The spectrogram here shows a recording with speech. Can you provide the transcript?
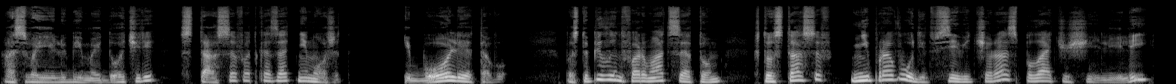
а своей любимой дочери Стасов отказать не может. И более того, поступила информация о том, что Стасов не проводит все вечера с плачущей Лилией,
